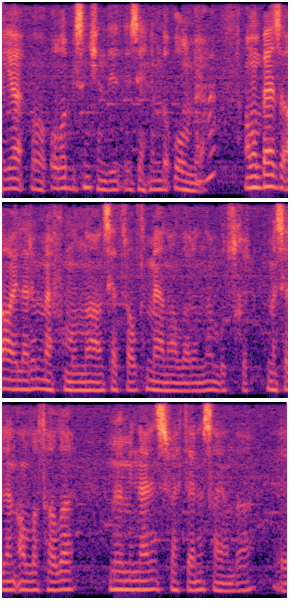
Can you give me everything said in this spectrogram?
ayə o, ola bilsin ki, indi zehnimdə olmuyor. Aha. Amma bəzi ayələrin məfhumundan, sətraltı mənalarından bu çıxır. Məsələn, Allah Taala möminlərin sifətlərini sayanda, e,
